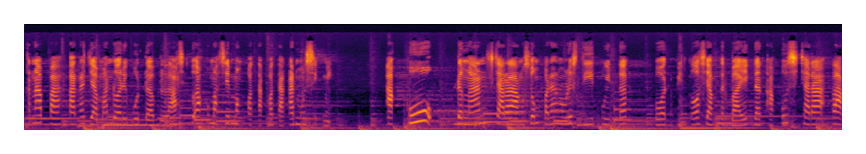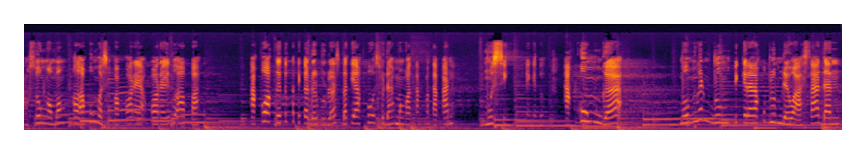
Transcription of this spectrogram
Kenapa? Karena zaman 2012 itu aku masih mengkotak-kotakan musik Mi. Aku dengan secara langsung pernah nulis di Twitter The Beatles yang terbaik dan aku secara langsung ngomong kalau aku nggak suka Korea. Korea itu apa? Aku waktu itu ketika 2012 berarti aku sudah mengotak-kotakan musik kayak gitu. Aku enggak mungkin belum pikiran aku belum dewasa dan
